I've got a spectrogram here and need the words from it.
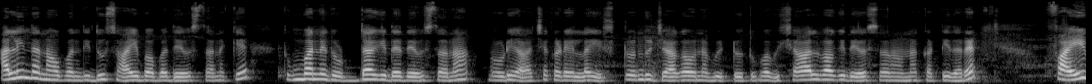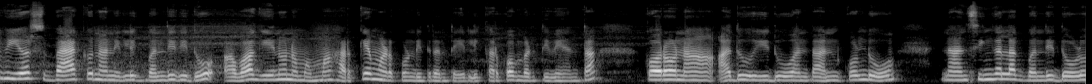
ಅಲ್ಲಿಂದ ನಾವು ಬಂದಿದ್ದು ಸಾಯಿಬಾಬಾ ದೇವಸ್ಥಾನಕ್ಕೆ. ತುಂಬಾ ದೊಡ್ಡದಾಗಿದೆ ದೇವಸ್ಥಾನ. ನೋಡಿ, ಆಚೆ ಕಡೆ ಎಲ್ಲ ಎಷ್ಟೊಂದು ಜಾಗವನ್ನು ಬಿಟ್ಟು ತುಂಬ ವಿಶಾಲವಾಗಿ ದೇವಸ್ಥಾನವನ್ನು ಕಟ್ಟಿದ್ದಾರೆ. ಫೈವ್ ಇಯರ್ಸ್ ಬ್ಯಾಕ್ ನಾನು ಇಲ್ಲಿಗೆ ಬಂದಿದ್ದು, ಅವಾಗೇನೋ ನಮ್ಮಮ್ಮ ಹರಕೆ ಮಾಡ್ಕೊಂಡಿದ್ರಂತೆ, ಇಲ್ಲಿ ಕರ್ಕೊಂಬರ್ತೀವಿ ಅಂತ. ಕೊರೋನಾ, ಅದು ಇದು ಅಂತ ಅಂದ್ಕೊಂಡು ನಾನು ಸಿಂಗಲ್ಲಾಗಿ ಬಂದಿದ್ದವಳು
